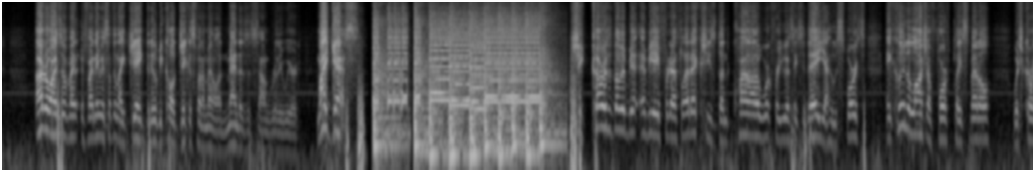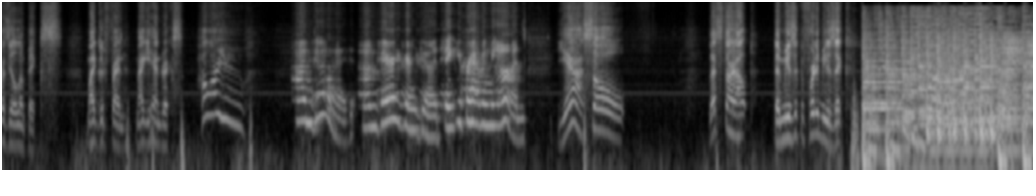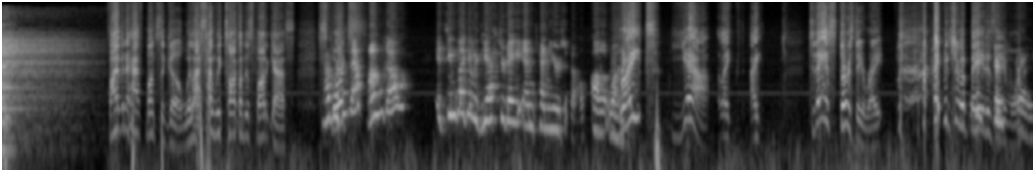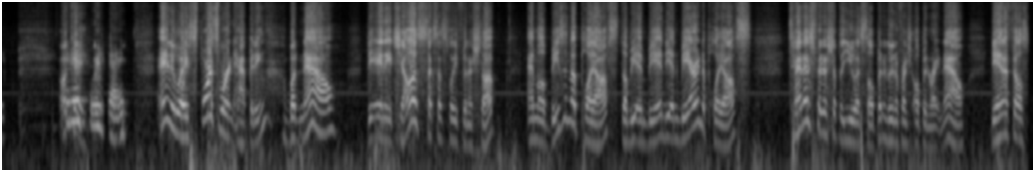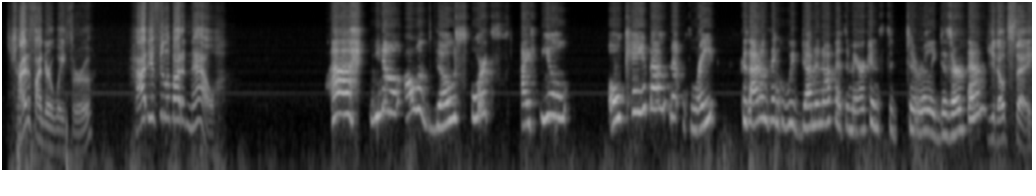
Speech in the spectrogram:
Otherwise, if my, if my name is something like Jake, then it would be called Jake is Fundamental, and man, does it sound really weird. My guess. She covers the WNBA for The Athletic. She's done quite a lot of work for USA Today, Yahoo Sports, including the launch of Fourth Place Medal, which covers the Olympics. My good friend, Maggie Hendricks. How are you? I'm good. I'm very, very good. Thank you for having me on. Yeah, so let's start out the music before the music. Five and a half months ago, the last time we talked on this podcast, Have was that long ago? It seems like it was yesterday and ten years ago, all at once. right? Yeah, like I. Today is Thursday, right? I'm not even sure what day it is anymore. It Okay. is Thursday. Anyway, sports weren't happening, but now the NHL has successfully finished up. MLB's in the playoffs. WNBA and the NBA are in the playoffs. Tennis finished up the U.S. Open and doing the French Open right now. The NFL's trying to find their way through. How do you feel about it now? Uh, you know, all of those sports I feel okay about, not great, because I don't think we've done enough as Americans to, to really deserve them. You don't say.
